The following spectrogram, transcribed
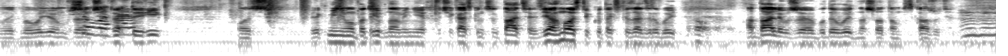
Ну, Якби воюємо Що вже у вас четвертий зараз? рік. Ось, як мінімум, потрібно мені хоч якась консультація, діагностику, так сказати, зробити. А далі вже буде видно, що там скажуть. Угу.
